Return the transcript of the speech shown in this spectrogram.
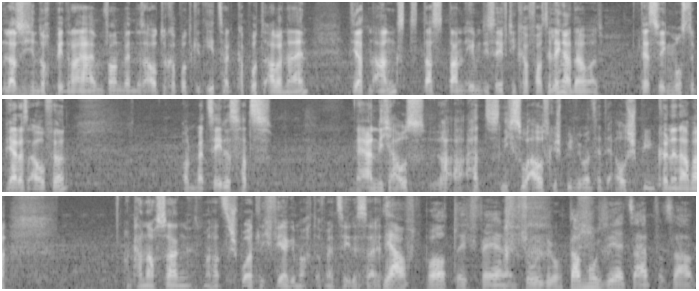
Lasse ich ihn doch P3 heimfahren, wenn das Auto kaputt geht, geht es halt kaputt. Aber nein, die hatten Angst, dass dann eben die Safety-Car-Phase länger dauert. Deswegen musste Perez aufhören. Und Mercedes hat es naja, nicht, nicht so ausgespielt, wie man es hätte ausspielen können, aber man kann auch sagen, man hat es sportlich fair gemacht auf Mercedes-Seite. Ja, sportlich fair, Entschuldigung. da muss ich jetzt einfach sagen.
